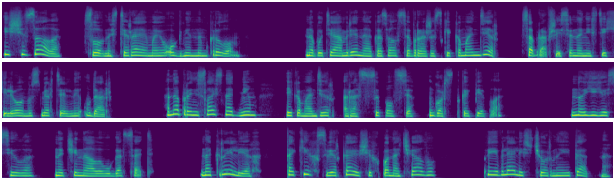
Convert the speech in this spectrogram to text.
исчезало, словно стираемое огненным крылом. На пути Амрены оказался вражеский командир, собравшийся нанести Хелиону смертельный удар. Она пронеслась над ним, и командир рассыпался горсткой пепла но ее сила начинала угасать. На крыльях, таких сверкающих поначалу, появлялись черные пятна.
